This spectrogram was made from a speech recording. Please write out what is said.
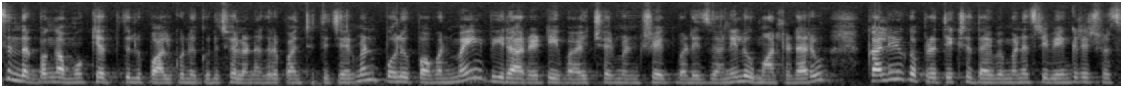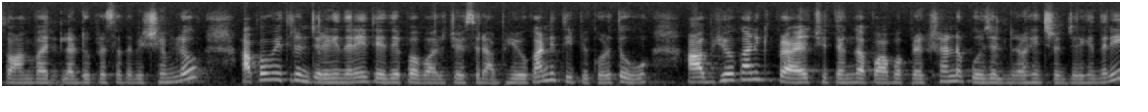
సందర్భంగా ముఖ్య అతిథులు పాల్గొన్న గురుచల నగర పంచాయతీ చైర్మన్ పోలు పవన్మై వీరారెడ్డి వైస్ చైర్మన్ షేక్ బడేజానీలు మాట్లాడారు. కలియుగ ప్రత్యక్ష దైవమైన శ్రీ వెంకటేశ్వర స్వామివారి లడ్డు ప్రసాద విషయంలో అపవిత్రం జరిగిందని తెదేపా వారు చేసిన అభియోగాన్ని తిప్పికొడుతూ ఆ అభియోగానికి ప్రాయశ్చిత్తంగా పాప ప్రక్షాళన పూజలు నిర్వహించడం జరిగిందని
